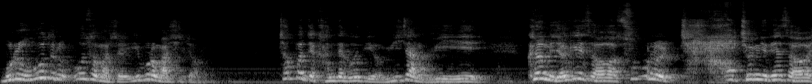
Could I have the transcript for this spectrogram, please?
물을 어디서 마셔요? 입으로 마시죠. 첫 번째 간 데가 어디요? 위잖아, 위. 그러면 여기서 수분을 잘 정리를 해서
